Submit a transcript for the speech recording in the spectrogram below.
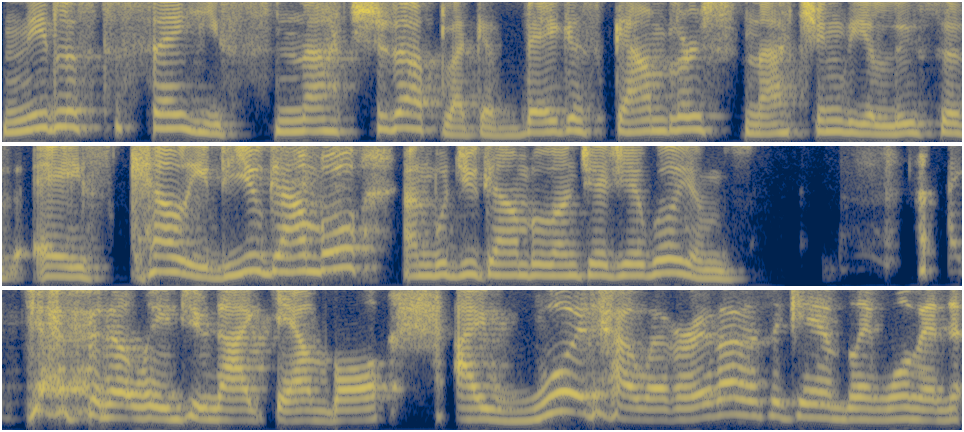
Needless to say, he snatched it up like a Vegas gambler snatching the elusive ace. Kelley, do you gamble? And would you gamble on JJ Williams? I definitely do not gamble. I would, however, if I was a gambling woman,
